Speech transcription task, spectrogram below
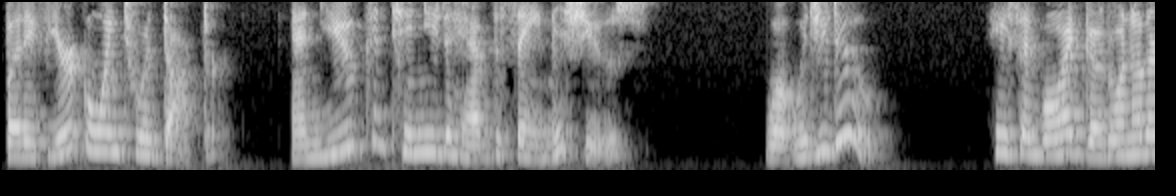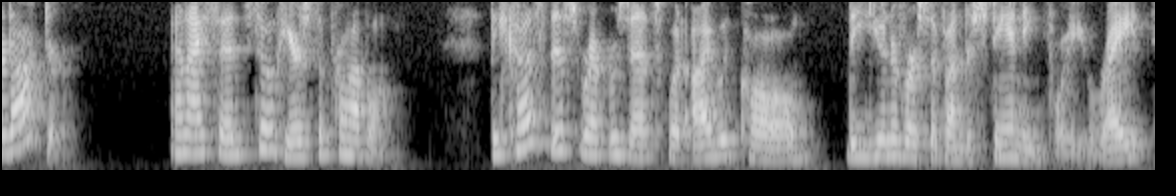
But if you're going to a doctor and you continue to have the same issues, what would you do? He said, Well, I'd go to another doctor. And I said, So here's the problem. Because this represents what I would call the universe of understanding for you, right?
